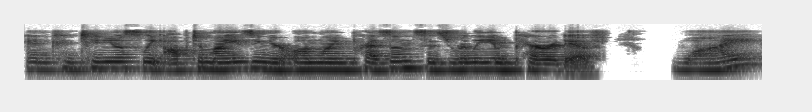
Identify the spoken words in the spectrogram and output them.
and continuously optimizing your online presence is really imperative. Why?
